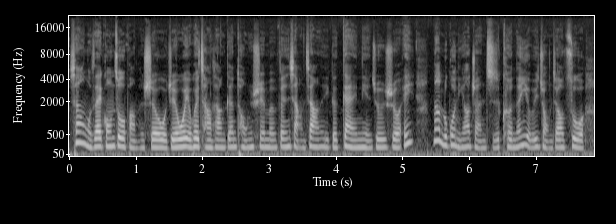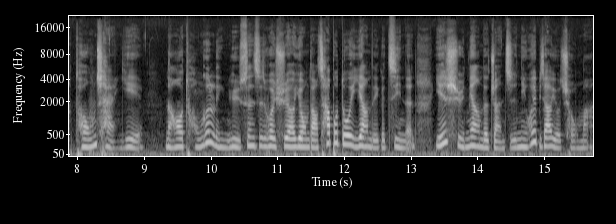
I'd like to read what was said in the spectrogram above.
像我在工作坊的时候，我觉得我也会常常跟同学们分享这样的一个概念，就是说，诶，那如果你要转职，可能有一种叫做同产业，然后同个领域，甚至会需要用到差不多一样的一个技能。也许那样的转职，你会比较有筹码，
